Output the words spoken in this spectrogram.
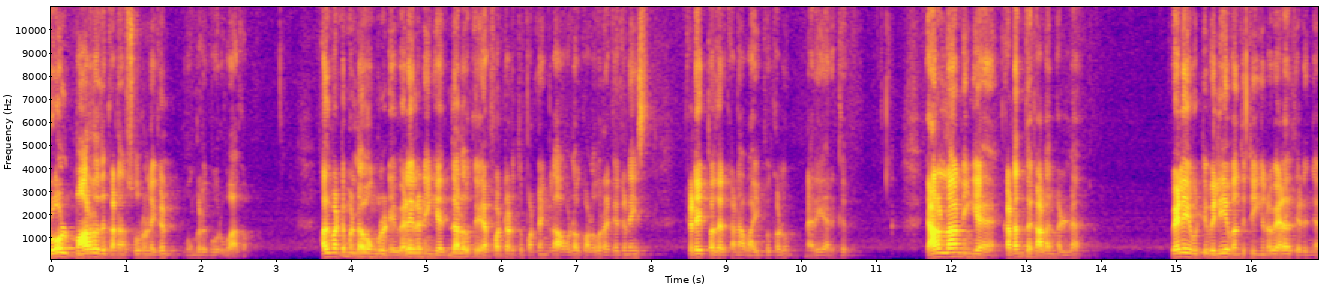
ரோல் மாறுறதுக்கான சூழ்நிலைகள் உங்களுக்கு உருவாகும். அது மட்டும் இல்லை உங்களுடைய வேலையில் நீங்கள் எந்த அளவுக்கு எஃபர்ட் எடுத்து பண்ணுறீங்களோ அவ்வளோக்கு அவ்வளோ ரெக்கக்னைஸ் கிடைப்பதற்கான வாய்ப்புகளும் நிறைய இருக்குது யாரெல்லாம் நீங்கள் கடந்த காலங்களில் வேலையை விட்டு வெளியே வந்துட்டீங்களோ வேலை தேடுங்க.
